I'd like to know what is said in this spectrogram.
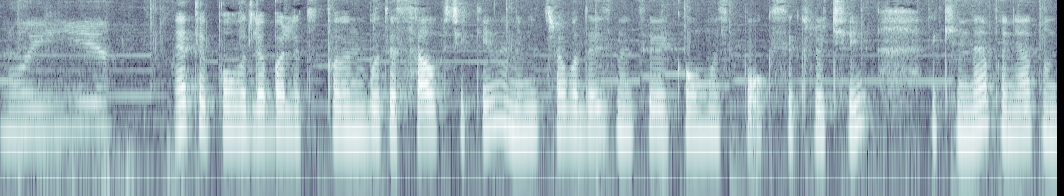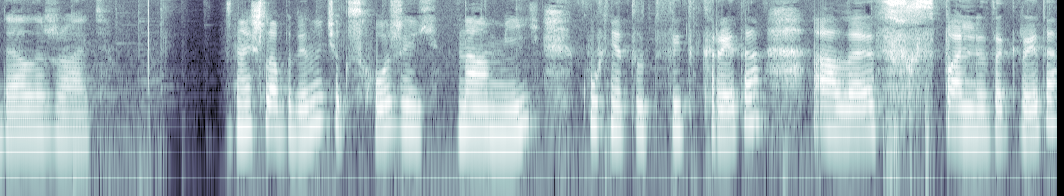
Мої. Нетипово для балі тут повинен бути селф-чекін, мені треба десь знайти в якомусь боксі ключі, які непонятно де лежать. Знайшла будиночок, схожий на мій. Кухня тут відкрита, але спальня закрита.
